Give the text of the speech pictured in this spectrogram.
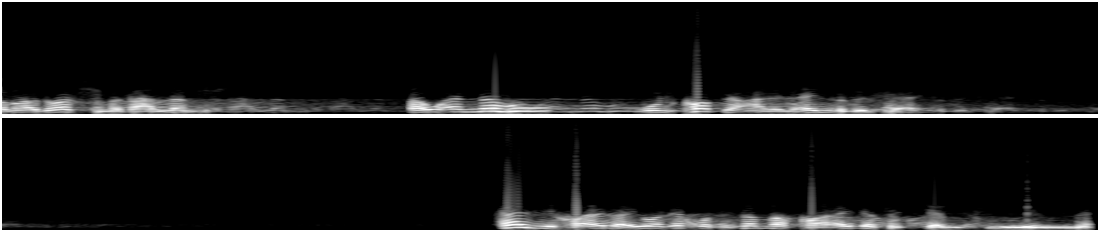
فما ادركش ما تعلمش. أو أنه منقطع عن العلم بالفعل. هذه قاعدة أيها الإخوة تسمى قاعدة التمكين.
